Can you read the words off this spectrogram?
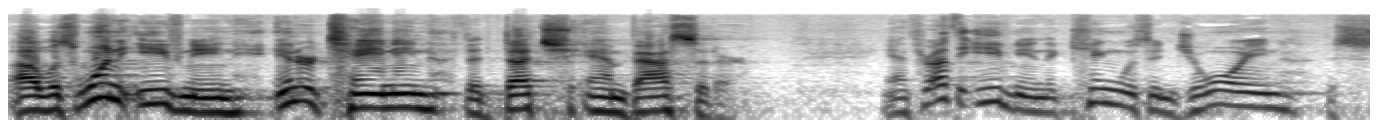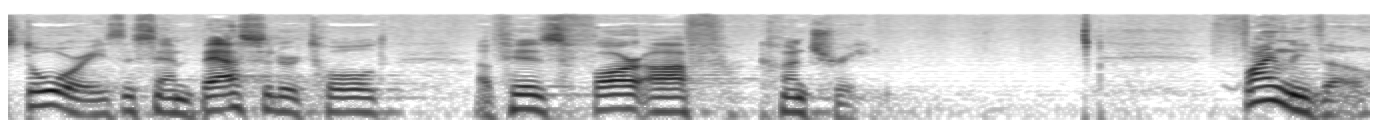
uh, was one evening entertaining the Dutch ambassador. And throughout the evening, the king was enjoying the stories this ambassador told of his far off country. Finally, though,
